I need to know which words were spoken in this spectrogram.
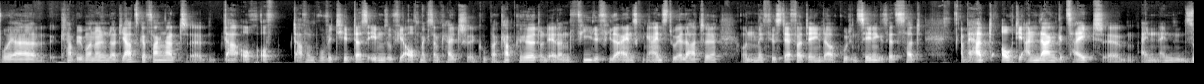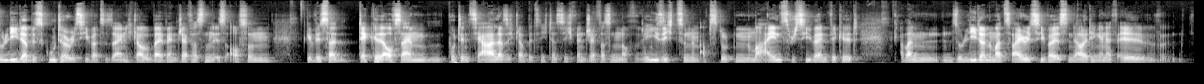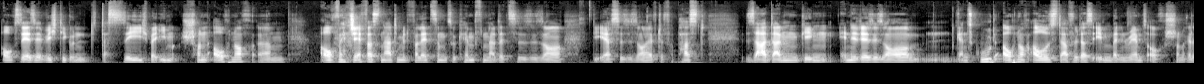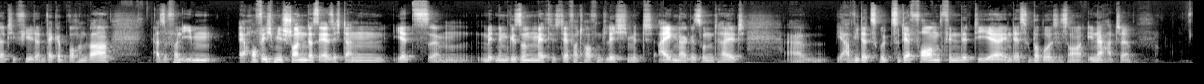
wo er knapp über 900 Yards gefangen hat, äh, da auch oft davon profitiert, dass eben so viel Aufmerksamkeit äh, Cooper Cup gehört und er dann viele, viele 1 gegen 1 Duelle hatte und Matthew Stafford, der ihn da auch gut in Szene gesetzt hat. Aber er hat auch die Anlagen gezeigt, ähm, ein, ein solider bis guter Receiver zu sein. Ich glaube, bei Van Jefferson ist auch so ein gewisser Deckel auf seinem Potenzial. Also ich glaube jetzt nicht, dass sich Van Jefferson noch riesig zu einem absoluten Nummer 1 Receiver entwickelt. Aber ein, ein solider Nummer 2 Receiver ist in der heutigen NFL auch sehr, sehr wichtig und das sehe ich bei ihm schon auch noch. Ähm, auch wenn Jefferson hatte mit Verletzungen zu kämpfen, hat letzte Saison die erste Saisonhälfte verpasst, sah dann gegen Ende der Saison ganz gut auch noch aus, dafür, dass eben bei den Rams auch schon relativ viel dann weggebrochen war. Also von ihm erhoffe ich mir schon, dass er sich dann jetzt ähm, mit einem gesunden Matthew Stafford hoffentlich, mit eigener Gesundheit, ähm, ja, wieder zurück zu der Form findet, die er in der Super Bowl-Saison innehatte.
